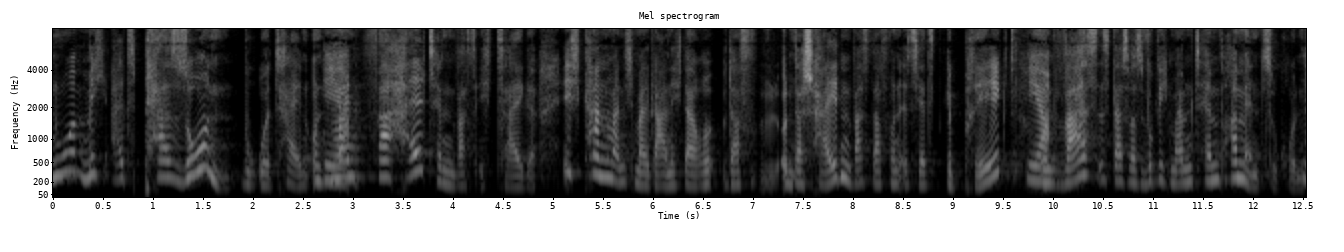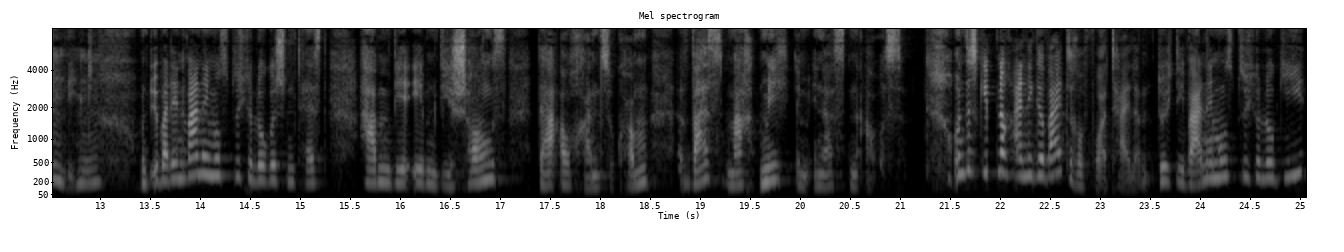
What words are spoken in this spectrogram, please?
nur mich als Person beurteilen und ja. mein Verhalten, was ich zeige. Ich kann manchmal gar nicht unterscheiden, was davon ist jetzt geprägt ja. und was ist das, was wirklich meinem Temperament zugrunde mhm. liegt. Und über den wahrnehmungspsychologischen Test haben wir eben die Chance, da auch ranzukommen. Was macht mich im Innersten aus? Und es gibt noch einige weitere Vorteile. Durch die Wahrnehmungspsychologie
